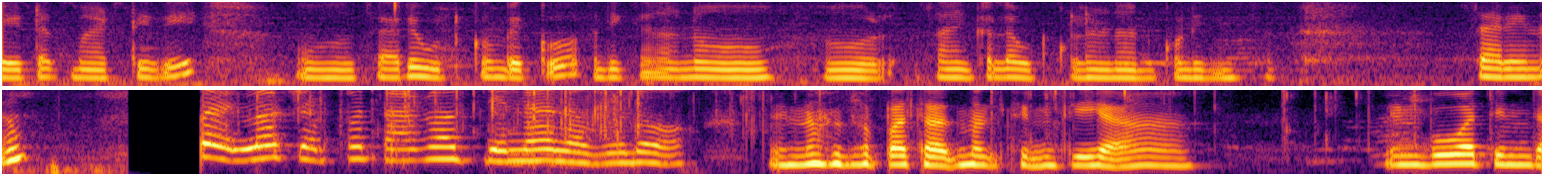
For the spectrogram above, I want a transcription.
ಲೇಟಾಗಿ ಮಾಡ್ತೀವಿ. ಸ್ಯಾರಿ ಉಟ್ಕೊಬೇಕು. ಅದಕ್ಕೆ ನಾನು ಸಾಯಂಕಾಲ ಉಟ್ಕೊಳ್ಳೋಣ ಅಂದ್ಕೊಂಡಿದ್ದೀನಿ ಸರ್ ಸ್ಯಾರಿನ ಇನ್ನೊಂದು ಸ್ವಲ್ಪ ಆದ್ಮೇಲೆ ತಿಂತೀಯಾ? ನಿನ್ನ ಬೂವ ತಿಂದ?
